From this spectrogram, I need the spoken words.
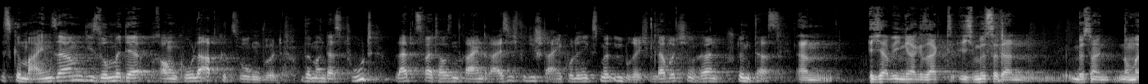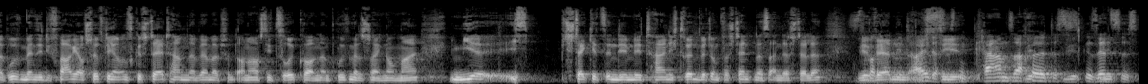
des Gemeinsamen die Summe der Braunkohle abgezogen wird. Und wenn man das tut, bleibt 2033 für die Steinkohle nichts mehr übrig. Und da wollte ich nur hören, stimmt das? Ähm ich habe Ihnen ja gesagt, ich müsste dann, müssen wir nochmal prüfen, wenn Sie die Frage auch schriftlich an uns gestellt haben, dann werden wir bestimmt auch noch auf Sie zurückkommen, dann prüfen wir das wahrscheinlich nochmal. Mir, ich stecke jetzt in dem Detail nicht drin, wird um Verständnis an der Stelle. Wir werden Detail, das ist eine Kernsache des wir, Gesetzes.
